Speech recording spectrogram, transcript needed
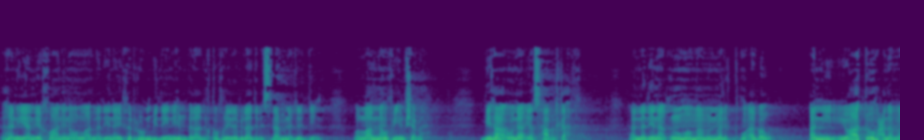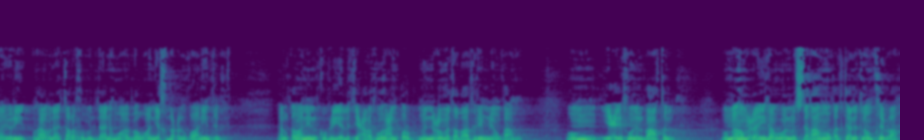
فهنيئا لإخواننا والله الذين يفرون بدينهم بلاد الكفر إلى بلاد الإسلام من أجل الدين. والله أنه فيهم شبه بهؤلاء أصحاب الكهف الذين قاموا أمام الملك وأبوا أن يواتوه على ما يريد وهؤلاء تركوا بلدانهم وأبوا أن يخضعوا القوانين تلك. القوانين الكفرية التي عرفوها عن قرب من نعومة ظافرهم يوم قاموا. هم يعرفون الباطل وما هم عليه أول ما استقاموا وقد كانت لهم خبرة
